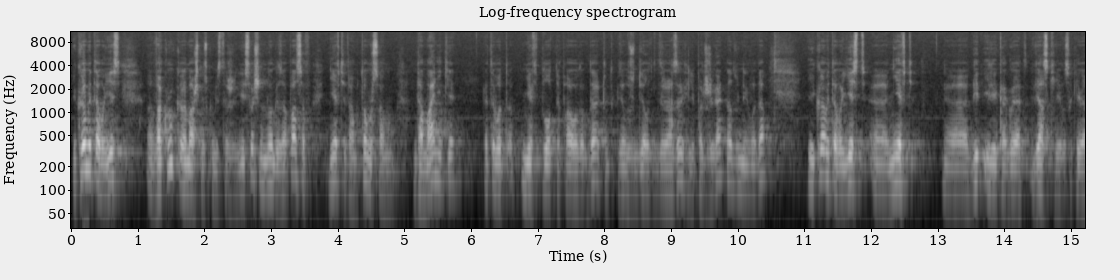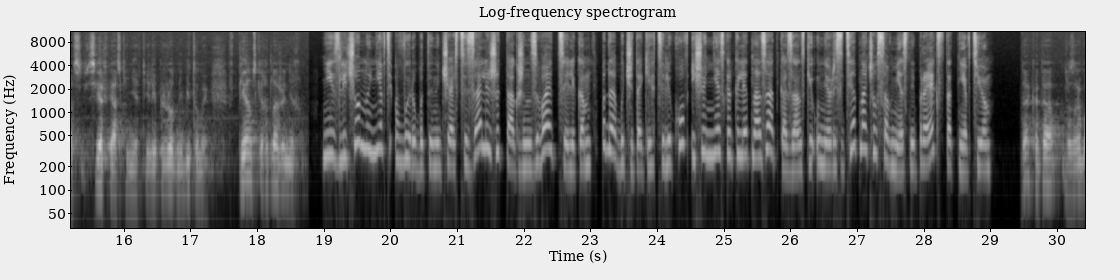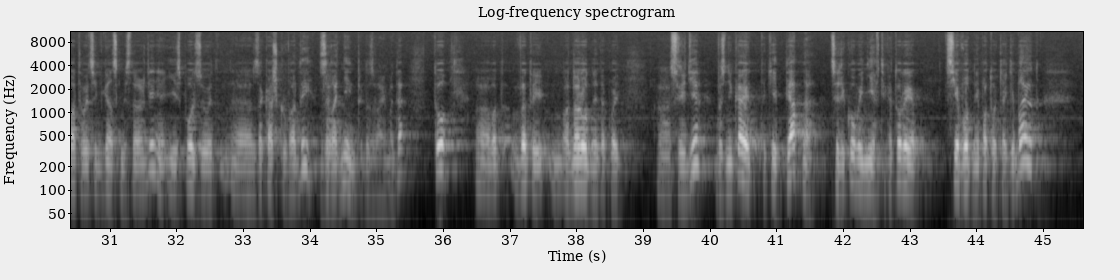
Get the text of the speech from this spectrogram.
И кроме того, есть вокруг Ромашкинского месторождения есть очень много запасов нефти, там, в том же самом Доманике, это вот нефть плотных проводов, да, где нужно делать разрыв или поджигать нужно его, да. И кроме того, есть э, нефть э, или, как говорят, вязкие, высоковязкие, сверхвязкие нефти или природные битумы в пермских отложениях, Неизвлеченную нефть в выработанной части залежи также называют целиком. По добыче таких целиков еще несколько лет назад Казанский университет начал совместный проект с Татнефтью. Да, когда разрабатываются гигантские месторождения и используют э, закачку воды, заводнение так называемое, да, то э, вот в этой однородной такой э, среде возникают такие пятна целиковой нефти, которые все водные потоки огибают,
